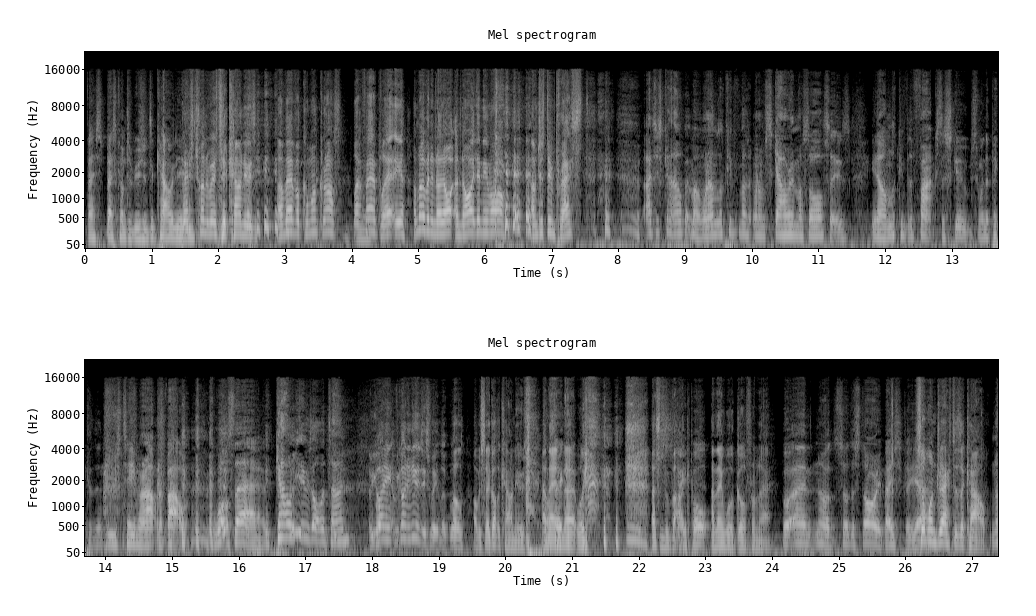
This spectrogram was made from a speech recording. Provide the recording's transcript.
best best contribution to cow news. Best trying to cow news I've ever come across. Like fair play to you. I'm not even annoyed anymore. I'm just impressed. I just can't help it, man. When I'm looking for my, when I'm scouring my sources, you know, I'm looking for the facts, the scoops. When the pick of the news team are out and about, what's there? Cow news all the time. Have you got any, have you got any news this week? Look, well, obviously I got the cow news, and then uh, we'll that's in the bag, Staple. and then we'll go from there. But um, no, so the story basically, yeah. Someone dressed as a cow. No,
